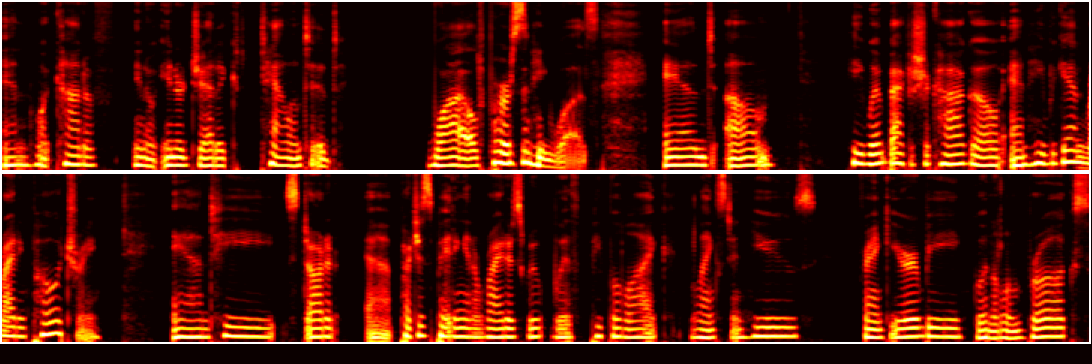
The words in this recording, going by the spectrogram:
and what kind of, you know, energetic, talented, wild person he was. And um, he went back to Chicago and he began writing poetry. And he started uh, participating in a writers group with people like Langston Hughes, Frank Yerby, Gwendolyn Brooks,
